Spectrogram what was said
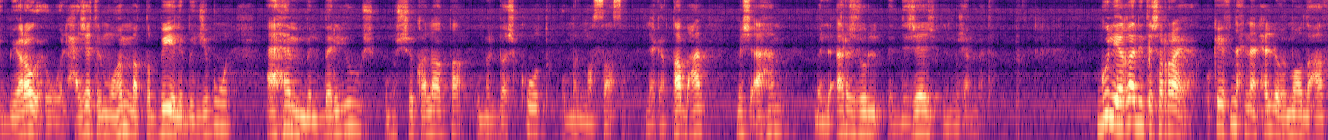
وبيروحوا والحاجات المهمة الطبية اللي بيجيبون أهم من البريوش ومن الشوكولاتة ومن البشكوط ومن المصاصة. لكن طبعا مش أهم من الأرجل الدجاج المجمده قول يا غالي أنت شو رايك وكيف نحن نحله في الموضوع هذا؟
